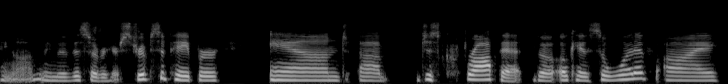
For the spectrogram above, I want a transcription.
Hang on, let me move this over here. Strips of paper and uh, just crop it. Go, okay, so what if I,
